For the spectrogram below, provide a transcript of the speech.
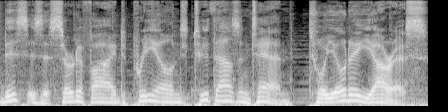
This is a certified pre-owned 2010 Toyota Yaris.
